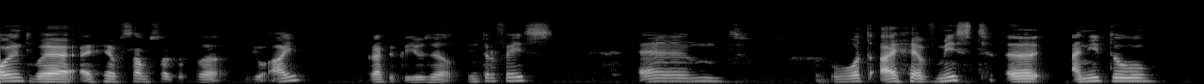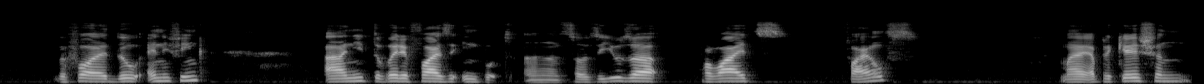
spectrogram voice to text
point where I have some sort of UI graphic user interface and what I have missed uh, I need to before I do anything I need to verify the input. Uh, so the user provides files. My application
